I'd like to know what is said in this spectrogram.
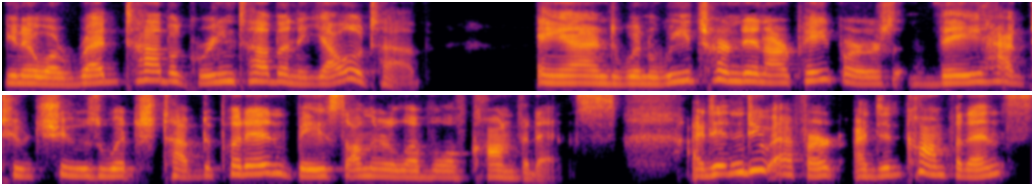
you know a red tub a green tub and a yellow tub and when we turned in our papers, they had to choose which tub to put in based on their level of confidence. I didn't do effort, I did confidence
